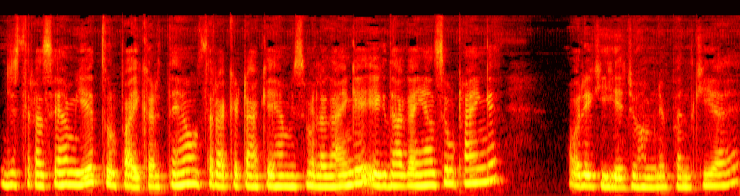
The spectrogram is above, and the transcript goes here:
जिस तरह से हम ये तुरपाई करते हैं, उस तरह के टाँके हम इसमें लगाएँगे। एक धागा यहाँ से उठाएँगे और एक ये जो हमने बंद किया है।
